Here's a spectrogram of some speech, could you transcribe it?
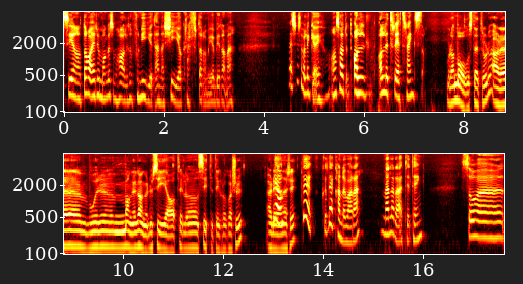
sier han at da er det mange som har liksom fornyet energi og krefter og mye å bidra med. Jeg syns det var veldig gøy. Og han sa at alle, alle tre trengs. da. Hvordan måles det, tror du? Er det hvor mange ganger du sier ja til å sitte til klokka sju? Er det ja, energi? Det, det kan det være. Melder deg til ting. Så eh,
